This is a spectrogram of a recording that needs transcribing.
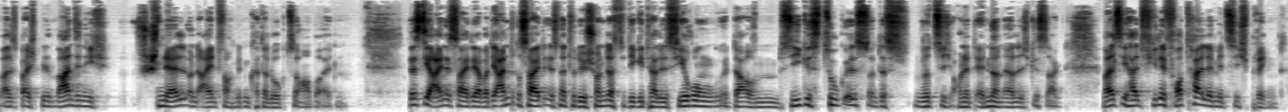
als Beispiel wahnsinnig schnell und einfach mit dem Katalog zu arbeiten. Das ist die eine Seite, aber die andere Seite ist natürlich schon, dass die Digitalisierung da auf dem Siegeszug ist und das wird sich auch nicht ändern, ehrlich gesagt, weil sie halt viele Vorteile mit sich bringt.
